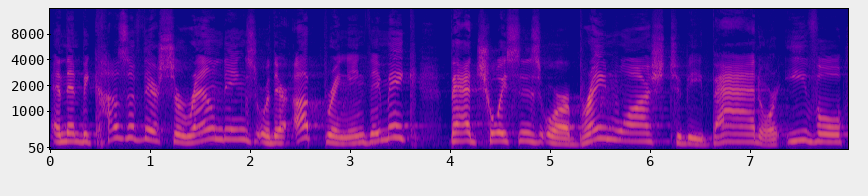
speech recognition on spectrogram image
And then, because of their surroundings or their upbringing, they make bad choices or are brainwashed to be bad or evil.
